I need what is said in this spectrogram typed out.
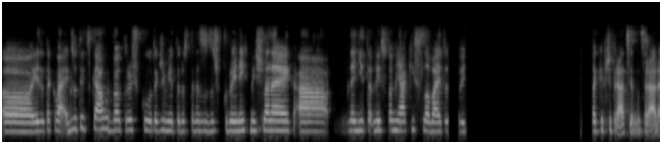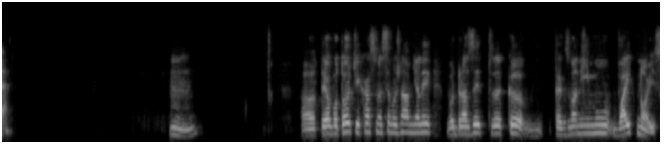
uh, je to taková exotická hudba trošku, takže mě to dostane zase trošku do jiných myšlenek a není tam, nejsou tam nějaký slova, je to taky při práci moc ráda. Hmm. Uh, tyjo, od toho ticha jsme se možná měli odrazit k takzvanému white noise,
